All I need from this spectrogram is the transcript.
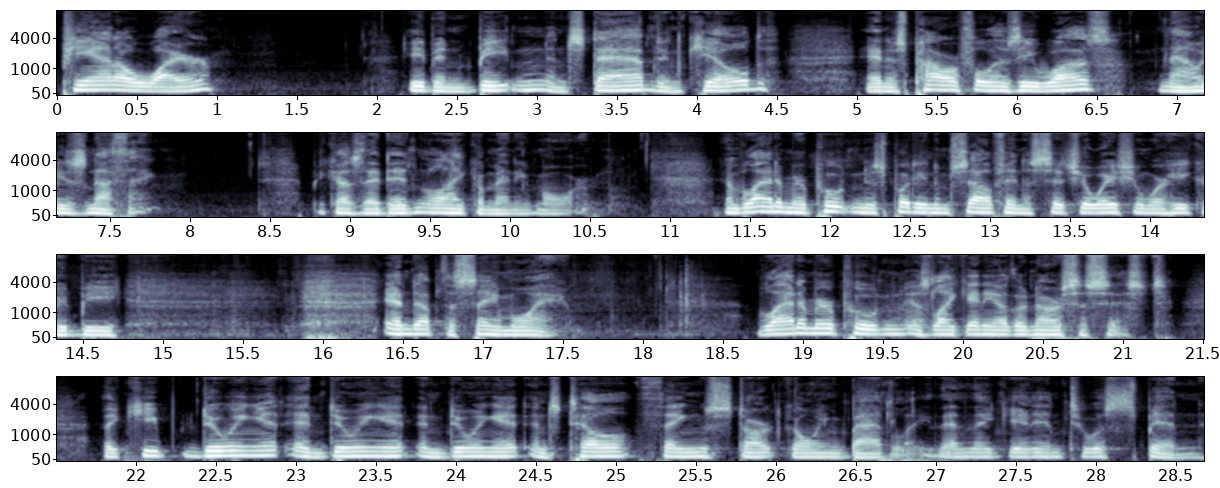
piano wire. He'd been beaten and stabbed and killed, and as powerful as he was, now he's nothing because they didn't like him anymore. And Vladimir Putin is putting himself in a situation where he could be end up the same way. Vladimir Putin is like any other narcissist. They keep doing it and doing it and doing it until things start going badly. Then they get into a spin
